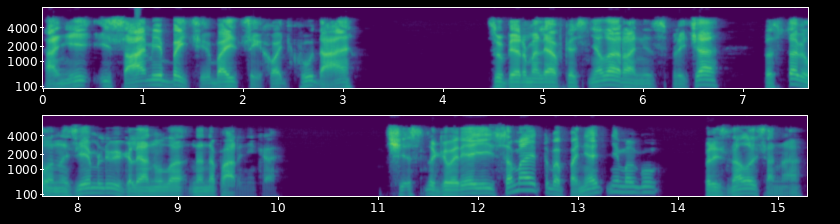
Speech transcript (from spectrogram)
они и сами быть бойцы хоть куда. Супермалявка сняла ранец с плеча, поставила на землю и глянула на напарника. — Честно говоря, я и сама этого понять не могу, — призналась она.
